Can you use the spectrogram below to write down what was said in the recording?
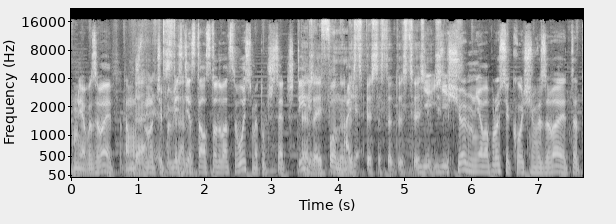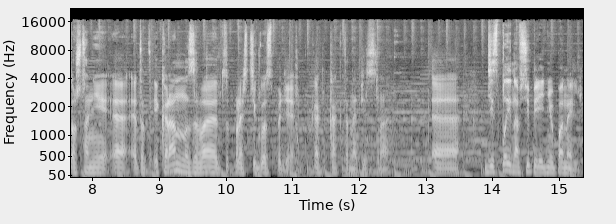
у меня вызывает, потому да, что, ну, типа, странно. везде стал 128, а тут 64. Даже iPhone у нас а теперь со 128. Е- еще у меня вопросик очень вызывает то, что они э, этот экран называют, прости господи, как, как это написано? Э, дисплей на всю переднюю панель.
